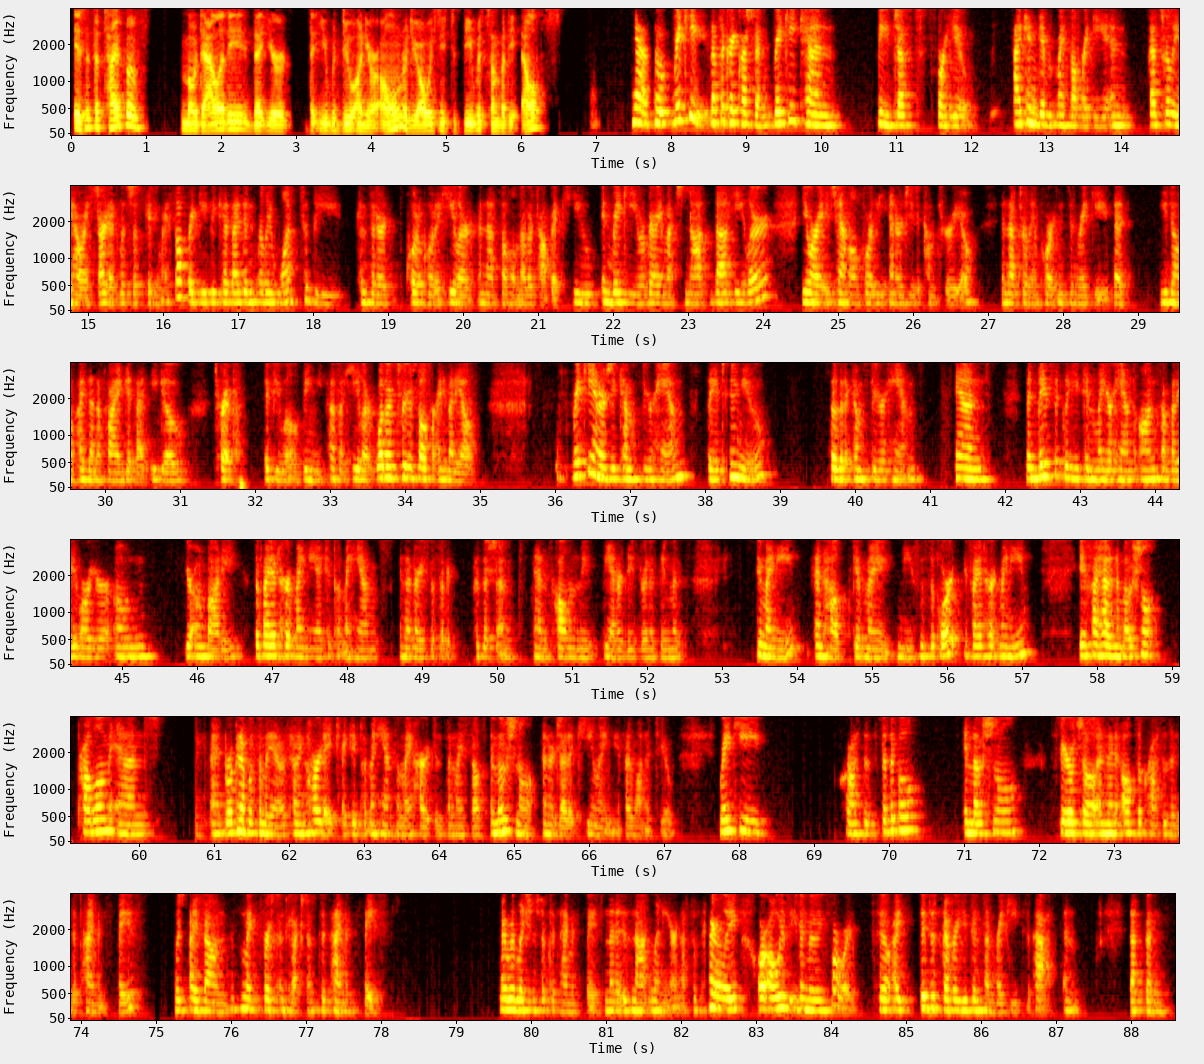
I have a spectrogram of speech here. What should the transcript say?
Is it the type of modality that you're that you would do on your own or do you always need to be with somebody else? Yeah so reiki that's a great question. Reiki can be just for you i can give myself reiki and that's really how i started was just giving myself reiki because i didn't really want to be considered quote unquote a healer and that's a whole nother topic you in reiki you are very much not the healer you are a channel for the energy to come through you and that's really important in reiki that you don't identify and get that ego trip, if you will, being of a healer, whether it's for yourself or anybody else. Reiki energy comes through your hands. They attune you so that it comes through your hands. And then basically you can lay your hands on somebody or your own your own body. So if I had hurt my knee, I could put my hands in a very specific position and call in the, the energy through an attunement to my knee and help give my knee some support if I had hurt my knee. If I had an emotional problem and I had broken up with somebody and I was having heartache, I could put my hands on my heart and send myself emotional, energetic healing if I wanted to. Reiki crosses physical, emotional, spiritual, and then it also crosses into time and space, which I found this is my first introduction to time and space. My relationship to time and space, and that it is not linear necessarily or always even moving forward. So I did discover you can send Reiki to the past, and that's been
